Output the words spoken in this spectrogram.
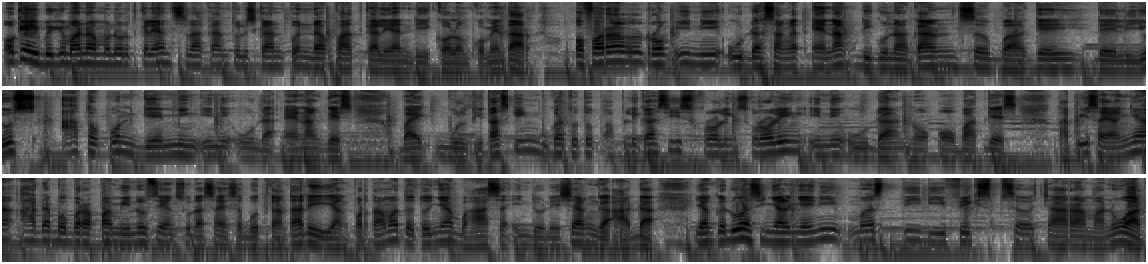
Oke bagaimana menurut kalian? Silahkan tuliskan pendapat kalian di kolom komentar. Overall ROM ini udah sangat enak digunakan sebagai daily use ataupun gaming ini udah enak guys. Baik multitasking buka tutup aplikasi scrolling-scrolling ini udah no obat guys. Tapi sayangnya ada beberapa minus yang sudah saya sebutkan tadi. Yang pertama tentunya bahasa Indonesia nggak ada. Yang kedua sinyalnya ini mesti di fix secara manual.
